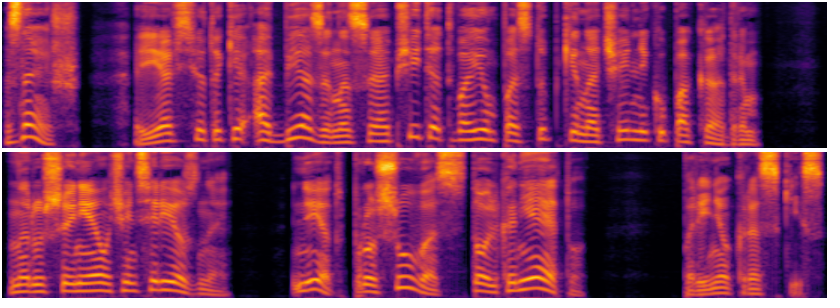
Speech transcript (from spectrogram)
«Знаешь, я все-таки обязана сообщить о твоем поступке начальнику по кадрам. Нарушение очень серьезное. Нет, прошу вас, только не эту». Паренек раскис.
